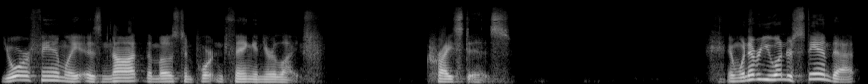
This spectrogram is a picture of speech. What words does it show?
Your family is not the most important thing in your life. Christ is. And whenever you understand that,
